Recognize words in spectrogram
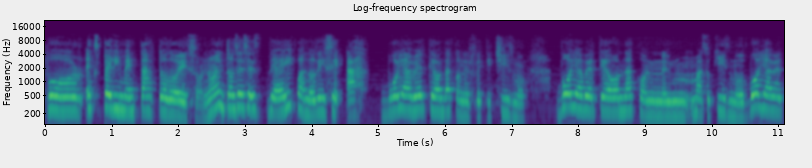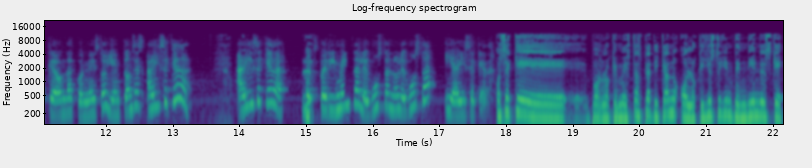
por experimentar todo eso, ¿no? Entonces es de ahí cuando dice, "Ah, voy a ver qué onda con el fetichismo. Voy a ver qué onda con el masoquismo, voy a ver qué onda con esto y entonces ahí se queda. Ahí se queda lo experimenta, le gusta, no le gusta y ahí se queda. O sea que eh, por lo que me estás platicando o lo que yo estoy entendiendo es que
